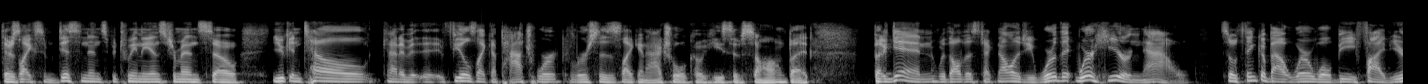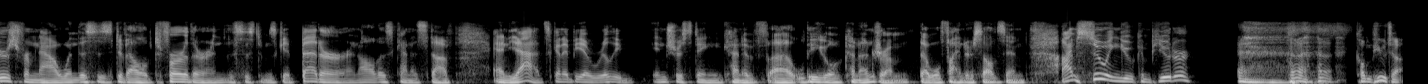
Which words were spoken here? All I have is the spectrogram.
there's like some dissonance between the instruments, so you can tell kind of it, it feels like a patchwork versus like an actual cohesive song. But but again, with all this technology, we're the, we're here now. So think about where we'll be five years from now when this is developed further and the systems get better and all this kind of stuff. And yeah, it's going to be a really interesting kind of uh, legal conundrum that we'll find ourselves in. I'm suing you, computer. computer.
